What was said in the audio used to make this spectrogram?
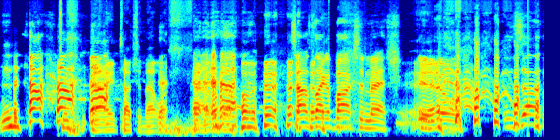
Yeah, I ain't touching that one. I don't know. Sounds like a boxing match. Here you go. It sounds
